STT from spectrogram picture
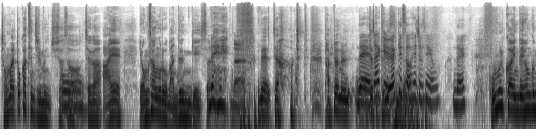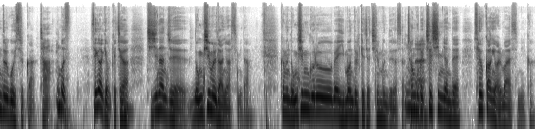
정말 똑같은 질문 주셔서 오. 제가 아예 영상으로 만든 게 있어요. 네. 네. 근데 제가 어쨌든 답변을 네, 어쨌든 짧게 드렸습니다. 요약해서 해주세요. 네. 고물가인데 현금 들고 있을까? 자, 한번 생각해 볼게요. 제가 지지난주에 농심을 다녀왔습니다. 그러면 농심그룹의 임원들께 제가 질문 드렸어요. 음. 1970년대 새우깡이 얼마였습니까?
